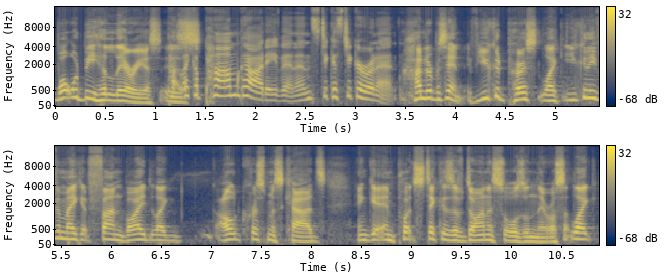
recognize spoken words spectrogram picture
what would be hilarious is like a palm card even and stick a sticker on it. hundred percent. If you could pers- like, you can even make it fun. Buy like old Christmas cards and get and put stickers of dinosaurs on there or something. Like,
